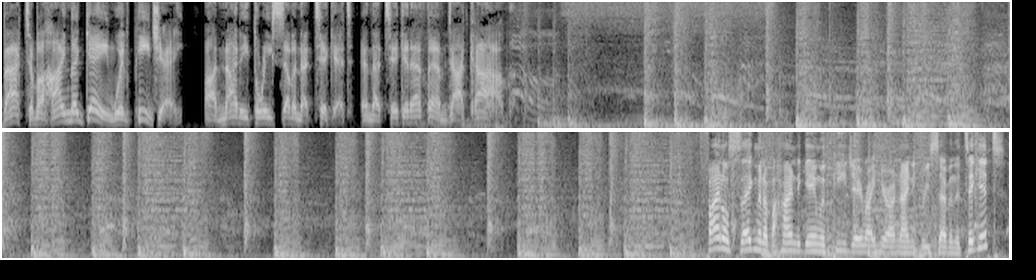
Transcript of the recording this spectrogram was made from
Back to behind the game with PJ on 937 The Ticket and theticketfm.com. Final segment of Behind the Game with PJ right here on 93.7 The Ticket.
